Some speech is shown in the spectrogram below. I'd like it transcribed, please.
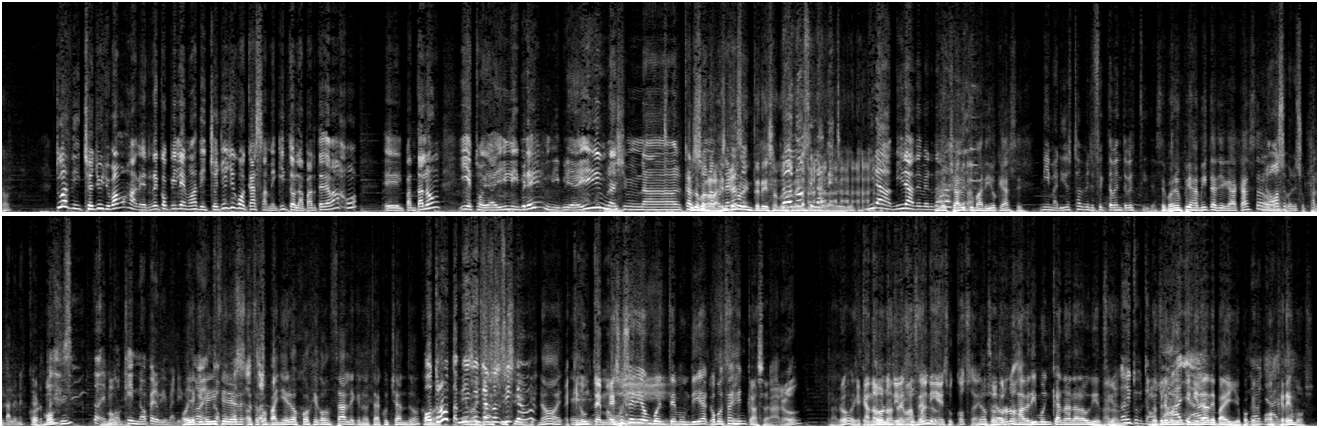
Tú has dicho, Yuyu, vamos a ver, recopilemos, has dicho, yo llego a casa, me quito la parte de abajo, el pantalón, y estoy ahí libre, libre ahí, una, una Bueno, calzona. pero a la gente no le interesa No, no, si la intimidad, gente- Mira, mira, de verdad. No, Charo, ¿y tu marido qué hace? Mi marido está perfectamente vestido. ¿Se pone un pijamita al llegar a casa? No, o? se pone sus pantalones cortos. ¿Smoking? No, Smoking no, pero mi marido. Oye, no, aquí me dice nuestro compañero Jorge González, que nos está escuchando. como- ¿Otro? ¿También en calzoncillo? No, Es que es un tema Eso muy- sería un buen tema un día. ¿Cómo Sí, sí, estáis sí. en casa? Claro. Claro, es Que que cada no uno nos tiene sus manías y sus cosas. ¿eh? No, Nosotros pero- nos abrimos en canal a la audiencia. Claro. No, tú- No, no, tenemos ya, ya. intimidad de para ello, porque No, ya, os ya. queremos.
